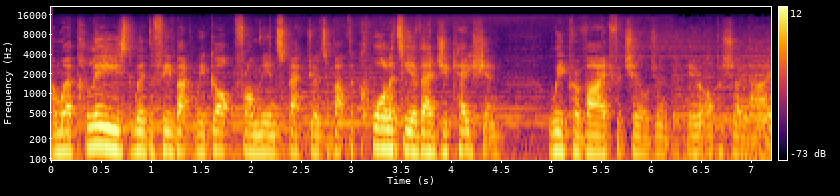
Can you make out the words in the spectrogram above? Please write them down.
and we're pleased with the feedback we got from the inspectorate about the quality of education we provide for children here at Upper Shirley High.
